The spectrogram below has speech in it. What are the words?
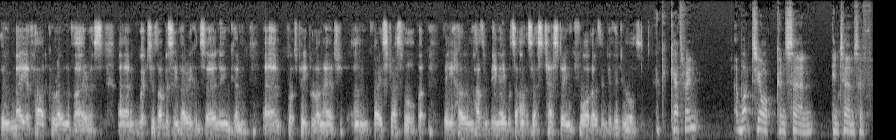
who may have had coronavirus, um, which is obviously very concerning and um, puts people on edge and very stressful. But the home hasn't been able to access testing for those individuals. Catherine, what's your concern in terms of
